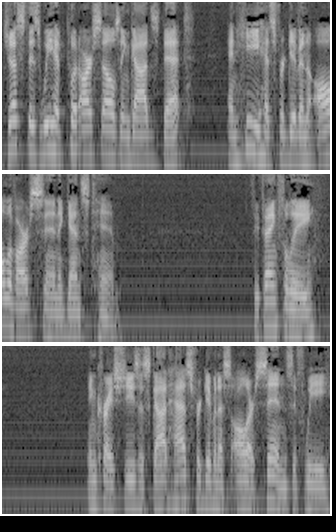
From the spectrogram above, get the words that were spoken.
just as we have put ourselves in God's debt, and He has forgiven all of our sin against Him. See, thankfully, in Christ Jesus, God has forgiven us all our sins if we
